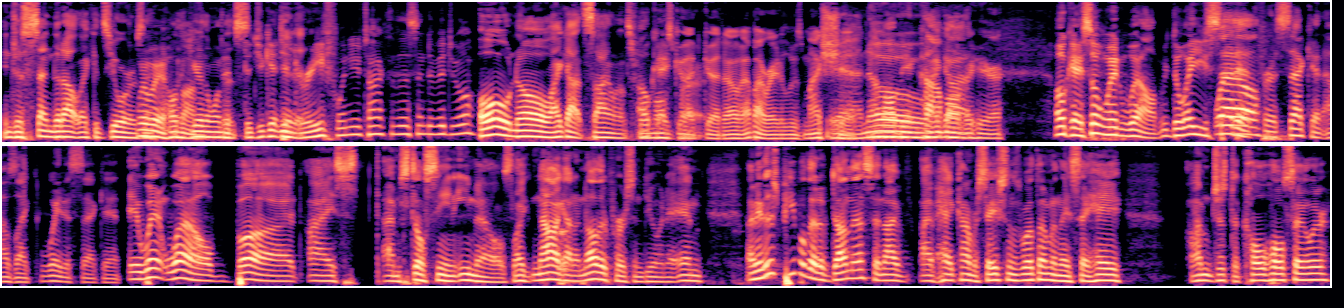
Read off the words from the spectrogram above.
and just send it out like it's yours? wait, Like- wait, hold like on. You're the one did, that did you get did any it. grief when you talked to this individual? Oh no, I got silence for the Okay, most good, part. good. Oh, I'm about ready to lose my shit. Yeah, I'm no, all being I calm got- over here. Okay, so it went well. The way you said Well- it for a second, I was like, wait a second. it went well, but I st- I'm still seeing emails. Like now, I got another person doing it, and I mean, there's people that have done this, and I've I've had conversations with them, and they say, "Hey, I'm just a co-wholesaler.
